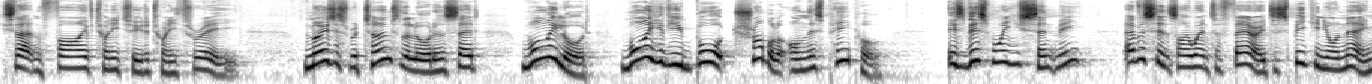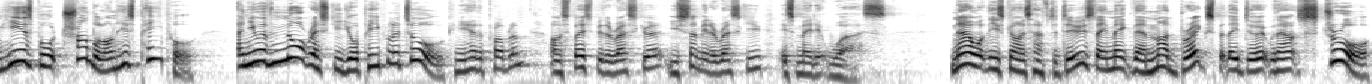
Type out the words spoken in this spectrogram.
You see that in 5 22 to 23. Moses returned to the Lord and said, Why, Lord? Why have you brought trouble on this people? Is this why you sent me? Ever since I went to Pharaoh to speak in your name, he has brought trouble on his people. And you have not rescued your people at all. Can you hear the problem? I'm supposed to be the rescuer. You sent me to rescue. It's made it worse. Now, what these guys have to do is they make their mud bricks, but they do it without straw,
